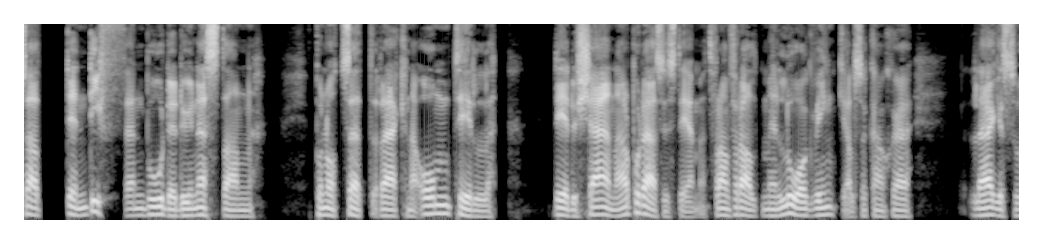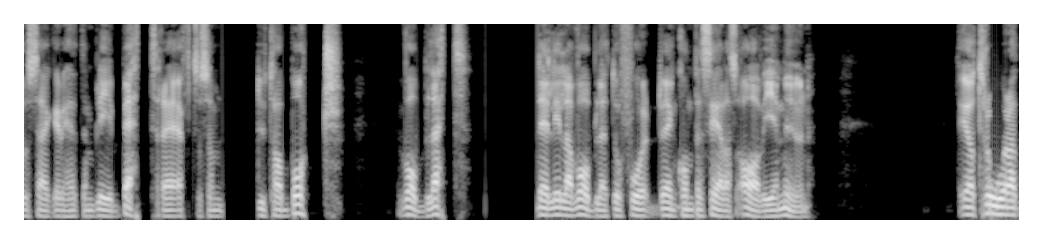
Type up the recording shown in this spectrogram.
Så att den diffen borde du nästan på något sätt räkna om till det du tjänar på det här systemet. Framförallt med en låg vinkel så kanske lägesosäkerheten blir bättre eftersom du tar bort wobblet. Det lilla wobblet då får den kompenseras av IMUn. Jag tror att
